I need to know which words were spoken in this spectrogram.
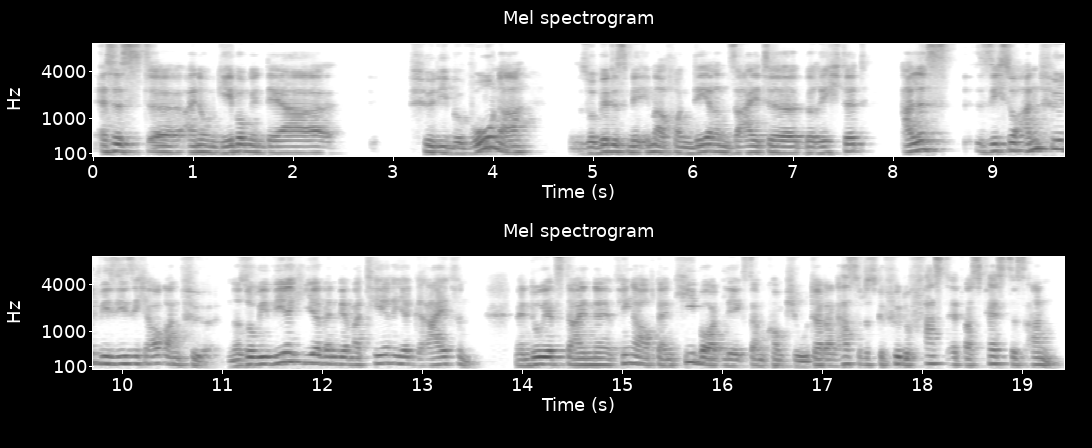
es ist äh, eine Umgebung, in der für die Bewohner, so wird es mir immer von deren Seite berichtet, alles sich so anfühlt, wie sie sich auch anfühlen. Ne, so wie wir hier, wenn wir Materie greifen, wenn du jetzt deine Finger auf dein Keyboard legst am Computer, dann hast du das Gefühl, du fasst etwas Festes an.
